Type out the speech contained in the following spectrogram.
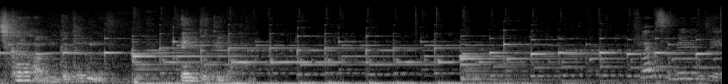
力が抜けてるんですエンプティだ flexibility,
